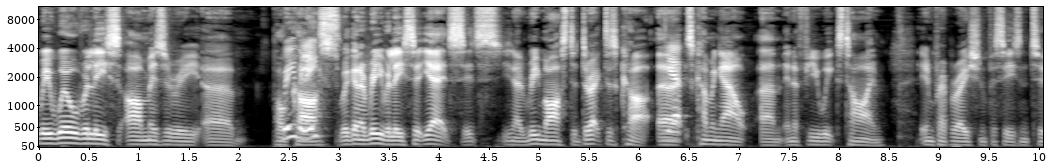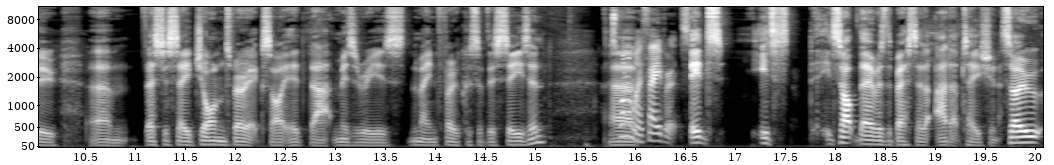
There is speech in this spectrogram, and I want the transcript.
We will release our misery um podcast. Re-release? We're going to re-release it. Yeah, it's it's you know remastered, director's cut. Uh, Yep. It's coming out um, in a few weeks' time in preparation for season two. Um, let's just say John's very excited that misery is the main focus of this season. It's one of my favourites. It's it's it's up there as the best adaptation. So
